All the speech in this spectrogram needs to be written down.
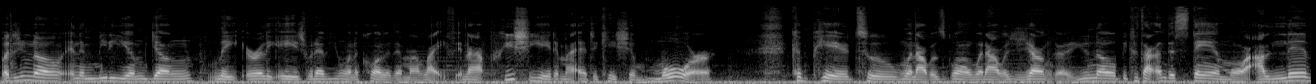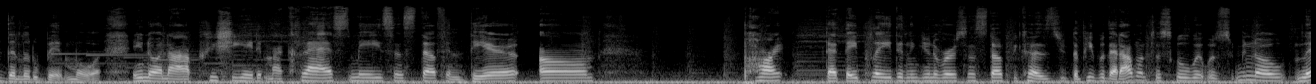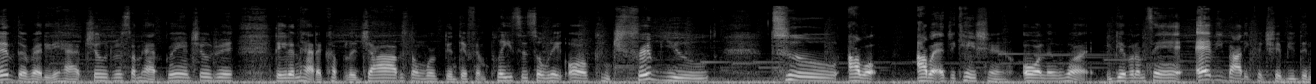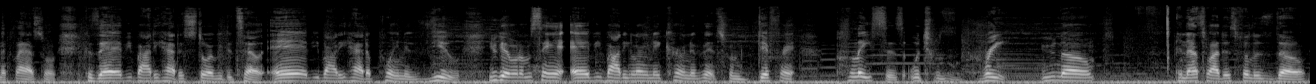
but you know, in a medium, young, late, early age, whatever you want to call it in my life. And I appreciated my education more compared to when I was going when I was younger, you know, because I understand more. I lived a little bit more, you know, and I appreciated my classmates and stuff and their um part that they played in the universe and stuff because the people that I went to school with was, you know, lived already. They have children, some have grandchildren. They done had a couple of jobs, done worked in different places, so they all contribute to our our education all in one. You get what I'm saying? Everybody contributed in the classroom because everybody had a story to tell. Everybody had a point of view. You get what I'm saying? Everybody learned their current events from different places, which was great, you know? And that's why I just feel as though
